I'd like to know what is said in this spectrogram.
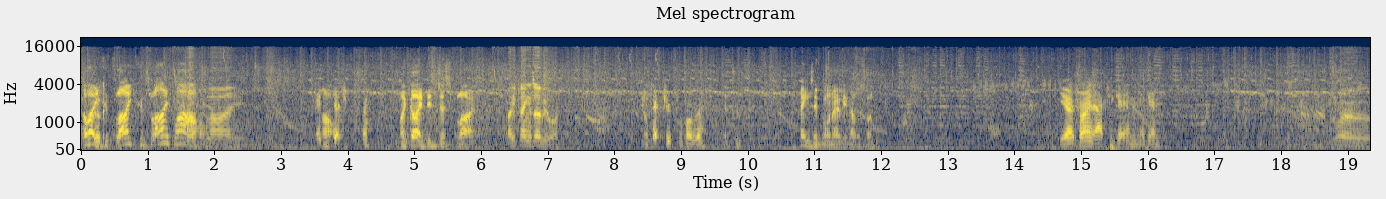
Oh, wow, you can fly. You can fly. Can't Wow. fly. Oh. My guy did just fly. Are you playing as Obi-Wan? Nope. Jet Trooper probably. It's playing everyone earlier. That was fun. Yeah, try and actually get him again. Whoa.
